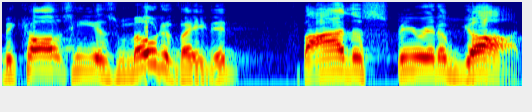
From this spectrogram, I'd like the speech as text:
because He is motivated by the Spirit of God.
